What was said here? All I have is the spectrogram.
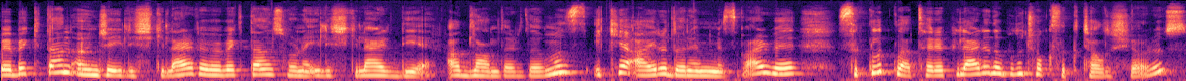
Bebekten önce ilişkiler ve bebekten sonra ilişkiler diye adlandırdığımız iki ayrı dönemimiz var ve sıklıkla terapilerde de bunu çok sık çalışıyoruz.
